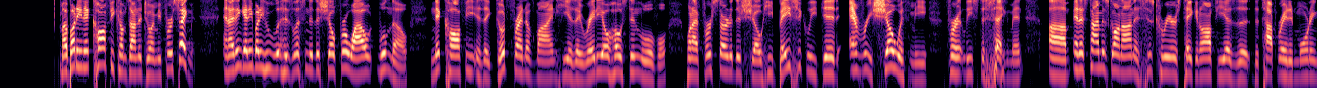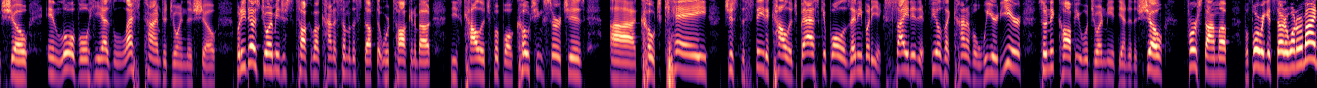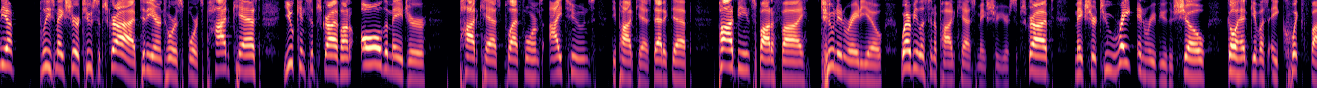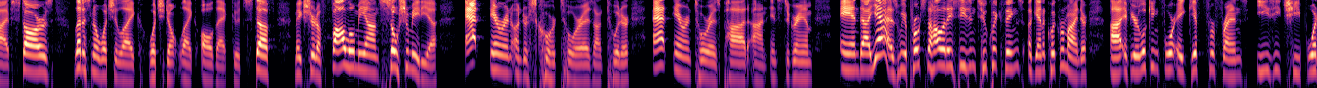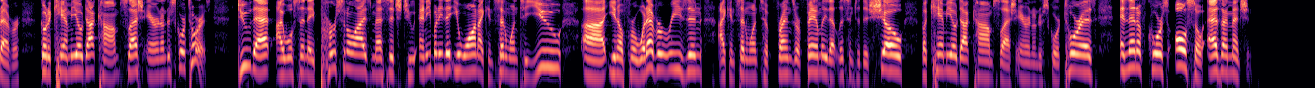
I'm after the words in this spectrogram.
my buddy Nick Coffey comes on to join me for a segment. And I think anybody who has listened to this show for a while will know Nick Coffey is a good friend of mine. He is a radio host in Louisville. When I first started this show, he basically did every show with me for at least a segment. Um, and as time has gone on, as his career has taken off, he has the, the top rated morning show in Louisville. He has less time to join this show, but he does join me just to talk about kind of some of the stuff that we're talking about these college football coaching searches, uh, Coach K, just the state of college basketball. Is anybody excited? It feels like kind of a weird year. So Nick Coffey will join me at the end of the show. First, I'm up. Before we get started, I want to remind you please make sure to subscribe to the Aaron Torres Sports Podcast. You can subscribe on all the major podcast platforms iTunes, the Podcast Addict app, Podbean, Spotify, TuneIn Radio, wherever you listen to podcasts, make sure you're subscribed. Make sure to rate and review the show. Go ahead, give us a quick five stars. Let us know what you like, what you don't like, all that good stuff. Make sure to follow me on social media at Aaron underscore Torres on Twitter, at Aaron Torres Pod on Instagram. And uh, yeah, as we approach the holiday season, two quick things. Again, a quick reminder uh, if you're looking for a gift for friends, easy, cheap, whatever, go to cameo.com slash Aaron underscore Torres. Do that. I will send a personalized message to anybody that you want. I can send one to you, uh, you know, for whatever reason. I can send one to friends or family that listen to this show. But cameo.com slash Aaron underscore Torres. And then, of course, also, as I mentioned,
